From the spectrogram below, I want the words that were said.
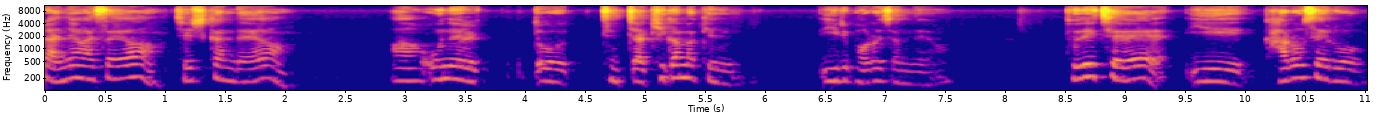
안녕하세요. 제시카인데요. 아, 오늘 또 진짜 기가 막힌 일이 벌어졌네요. 도대체 이 가로세로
